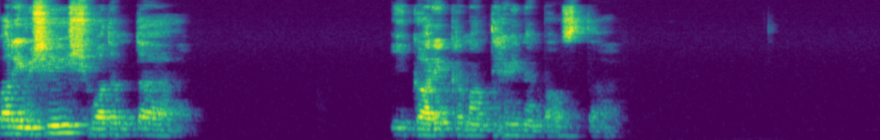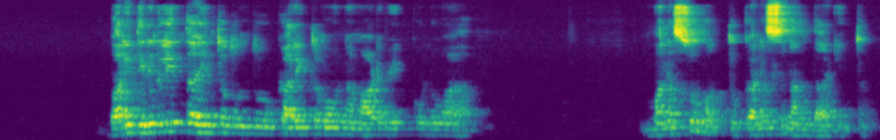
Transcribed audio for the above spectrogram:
ಬಾರಿ ವಿಶೇಷವಾದಂತ ಈ ಕಾರ್ಯಕ್ರಮ ಅಂತ ಹೇಳಿ ನಾನು ಭಾವಿಸ್ತಾ ಬಾರಿ ದಿನಗಳಿಂದ ಇಂಥದ್ದೊಂದು ಕಾರ್ಯಕ್ರಮವನ್ನ ಮಾಡಬೇಕು ಅನ್ನುವ ಮನಸ್ಸು ಮತ್ತು ಕನಸು ನಂದಾಗಿತ್ತು.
